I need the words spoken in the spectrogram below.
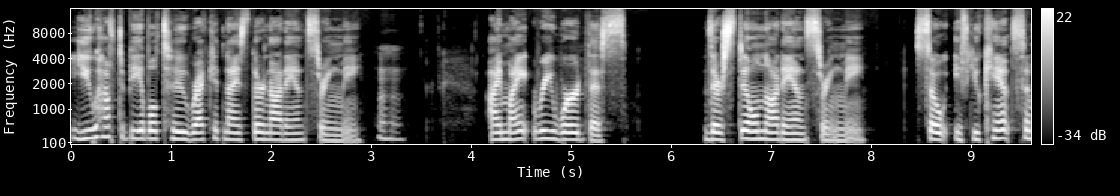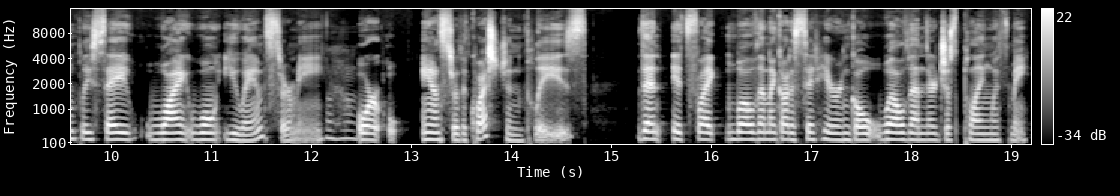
you have to be able to recognize they're not answering me. I might reword this. They're still not answering me. So if you can't simply say, why won't you answer me? Or answer the question, please, then it's like, well, then I got to sit here and go, well, then they're just playing with me.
